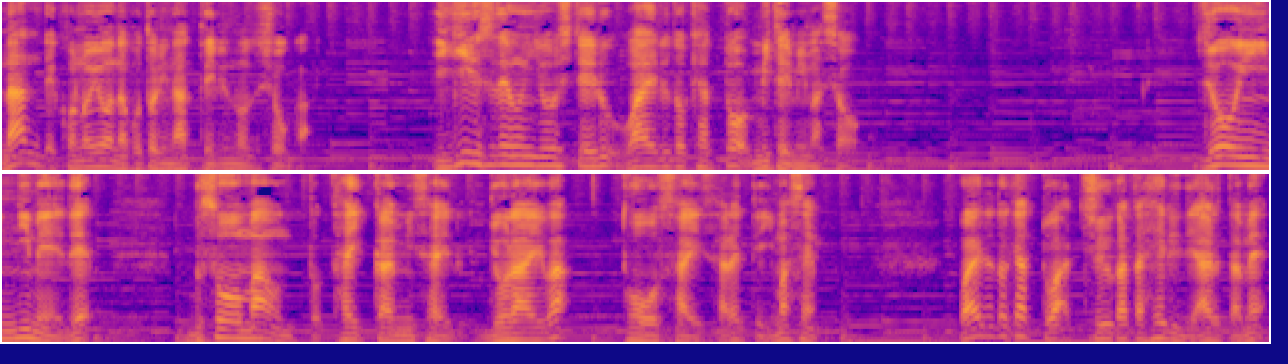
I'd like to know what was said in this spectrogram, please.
なんでこのようなことになっているのでしょうか？イギリスで運用しているワイルドキャットを見てみましょう。乗員2名で武装マウント対艦ミサイル魚雷は搭載されていません。ワイルドキャットは中型ヘリであるため、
